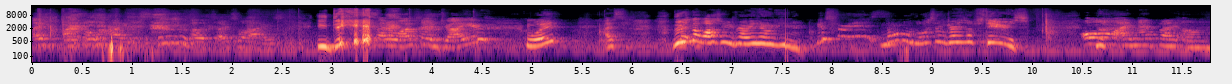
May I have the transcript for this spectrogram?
I, I saw eyes. Alex, uh, I saw eyes. You did? Is that a washer and dryer? What? I There's no washing and dryer down here. Yes, there is. No, the washing and dryer's upstairs. Oh, I meant by um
